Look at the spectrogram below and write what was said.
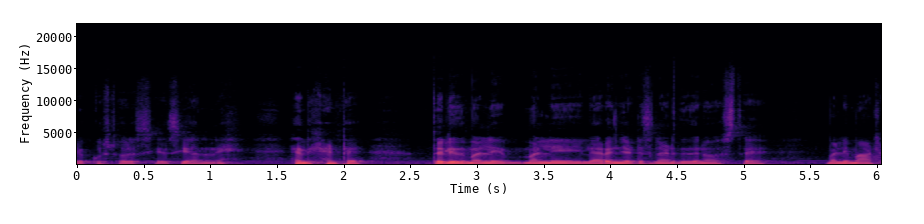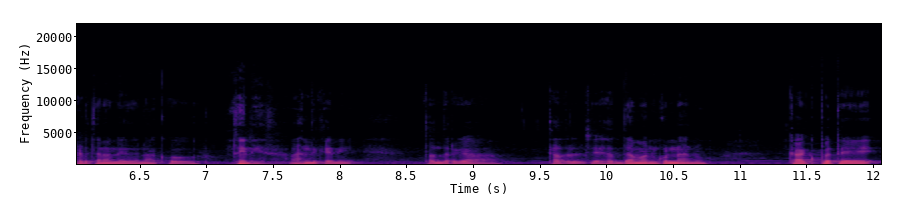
ఎక్కువ స్టోరీస్ చేసేయాలని. ఎందుకంటే తెలియదు మళ్ళీ మళ్ళీ లారెంజైటిస్ లాంటిది ఏదైనా వస్తే మళ్ళీ మాట్లాడతానో లేదో నాకు తెలియదు అందుకని తొందరగా కథలు చేసేద్దాం అనుకున్నాను. కాకపోతే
